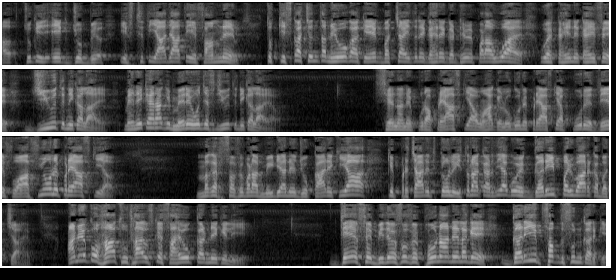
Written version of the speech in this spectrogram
चूँकि एक जो स्थिति आ जाती है सामने तो किसका चिंता नहीं होगा कि एक बच्चा इतने गहरे गड्ढे में पड़ा हुआ है, वह कहीं ना कहीं से जीवित निकल आए। मैं नहीं कह रहा कि मेरे वजह से जीवित निकल आया। सेना ने पूरा प्रयास किया, वहाँ के लोगों ने प्रयास किया, पूरे देशवासियों ने प्रयास किया। मगर सबसे बड़ा मीडिया ने जो कार्य किया कि प्रचारित केवल इतना कर दिया कि वो एक गरीब परिवार का बच्चा है। अनेकों हाथ उठाए उसके सहयोग करने के लिए। देश से विदेशों से फ़ोन आने लगे, गरीब शब्द सुन करके।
